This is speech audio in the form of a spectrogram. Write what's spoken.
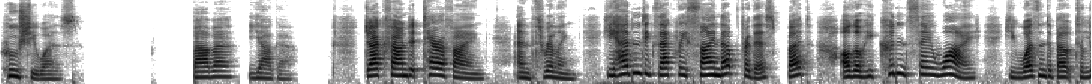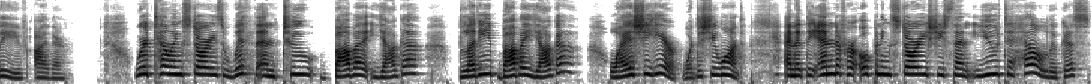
who she was. Baba Yaga. Jack found it terrifying and thrilling. He hadn't exactly signed up for this, but although he couldn't say why, he wasn't about to leave either. We're telling stories with and to Baba Yaga? Bloody Baba Yaga? Why is she here? What does she want? And at the end of her opening story, she sent you to hell, Lukas,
